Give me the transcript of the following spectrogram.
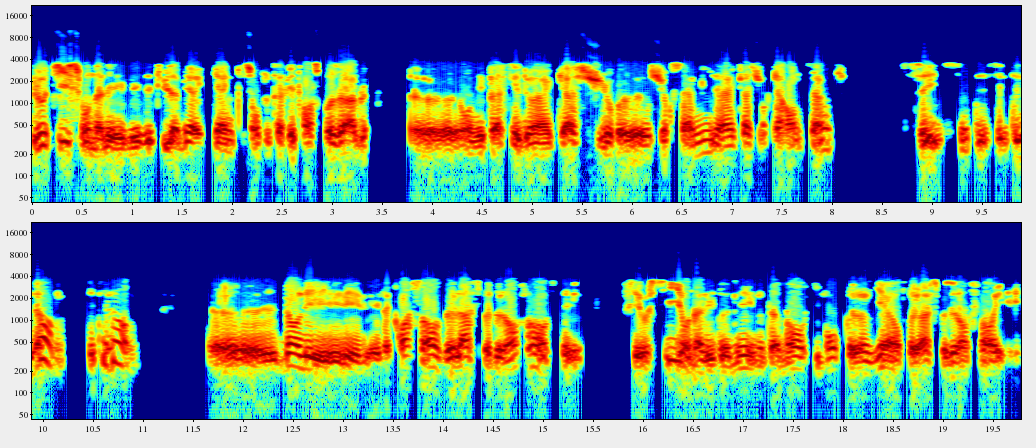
L'autisme, on a les, études américaines qui sont tout à fait transposables. Euh, on est passé de 1 cas sur, euh, sur 5000 à un cas sur 45. C'est énorme. C'est énorme. Euh, dans la croissance de l'asthme de l'enfant, c'est aussi, on a les données notamment qui montrent le lien entre l'asthme de l'enfant et le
